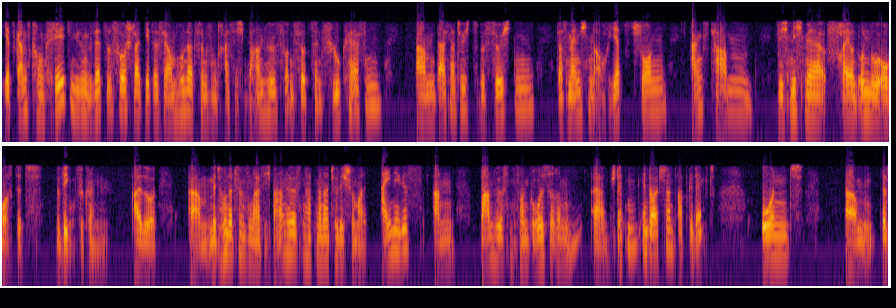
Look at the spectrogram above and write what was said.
jetzt ganz konkret in diesem Gesetzesvorschlag geht es ja um 135 Bahnhöfe und 14 Flughäfen. Ähm, da ist natürlich zu befürchten, dass Menschen auch jetzt schon Angst haben, sich nicht mehr frei und unbeobachtet bewegen zu können. Also ähm, mit 135 Bahnhöfen hat man natürlich schon mal einiges an Bahnhöfen von größeren äh, Städten in Deutschland abgedeckt. Und ähm, das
